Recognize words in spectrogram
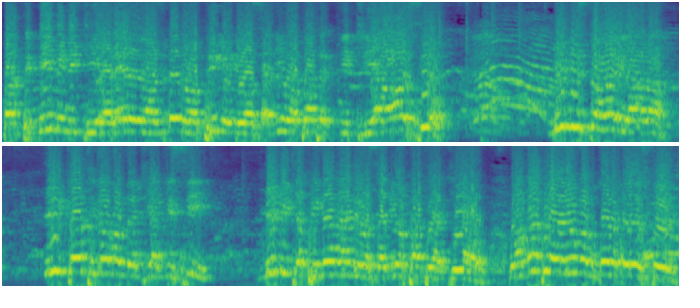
but mimi ni kielele, lazima niwapige ni wasanii wapate kitu yao, sio? Mimi sitawahi lala. Hii county government ya Kisii, mimi nitapigana hadi wasanii wapate haki yao. Wakati waliunga mkono kwa hiyo story.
